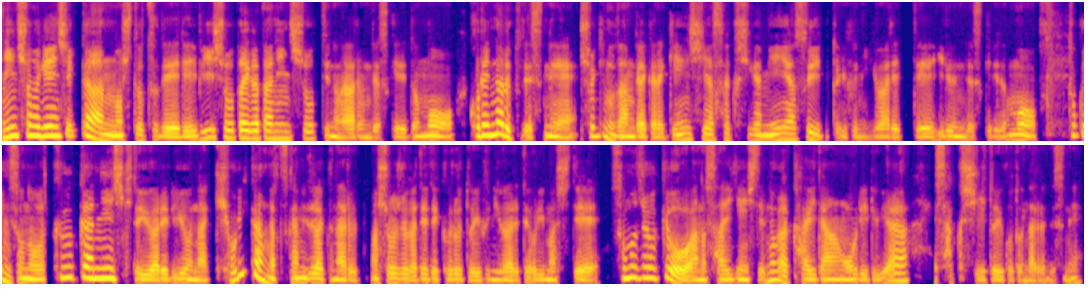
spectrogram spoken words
認知症の原疾患の一つでレビー小体型認知症っていうのがあるんですけれども、これになるとですね、初期の段階から原子や作詞が見えやすいというふうに言われているんですけれども、特にその空間認識と言われるような距離感がつかみづらくなる、まあ、症状が出てくるというふうに言われておりまして、その状況をあの再現しているのが階段を降りるや作詞ということになるんですね。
